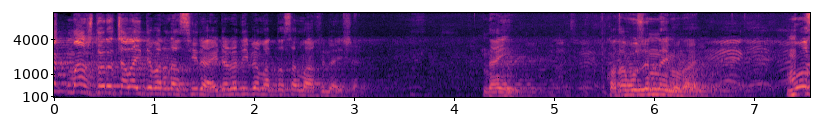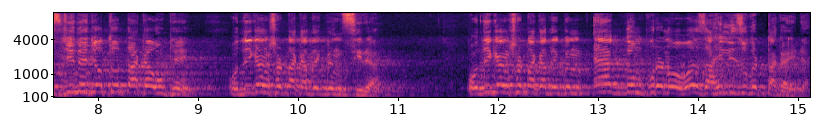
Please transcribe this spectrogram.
এক মাস ধরে চালাইতে পারে না সিরা। এটা দিবে মাদ্রাসার মাহফিল আইসা। নাই। কথা বুঝেন নাই মনে হয়? মসজিদে যত টাকা উঠে, অধিকাংশ টাকা দেখবেন সিরা। অধিকাংশ টাকা দেখবেন একদম পুরানো জাহিলি যুগের টাকা এটা।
